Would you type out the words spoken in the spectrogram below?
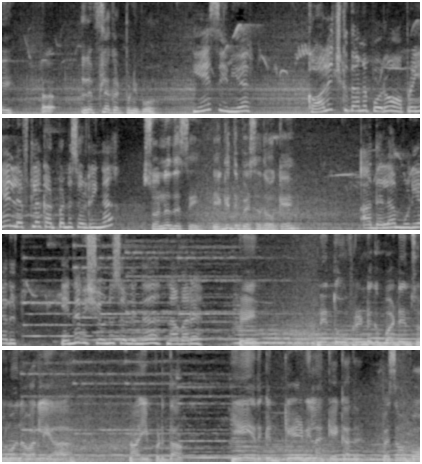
ஏய் லெஃப்ட்ல கட் பண்ணி போ. ஏன் சீனியர் காலேஜ்க்கு தானே போறோம். அப்புறம் ஏன் லெஃப்ட்ல கட் பண்ண சொல்றீங்க? சொன்னது செய். எகித்து பேசாத ஓகே அதெல்லாம் முடியாது. என்ன விஷயம்னு சொல்லுங்க. நான் வரேன். ஏய் நேத்து உன் ஃப்ரெண்டுக்கு பர்த்டேன்னு சொல்லும்போது நான் வரலையா? நான் இப்படித்தான். ஏன் எதுக்குன்னு கேள்வியெல்லாம் கேட்காத. பேசாம போ.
